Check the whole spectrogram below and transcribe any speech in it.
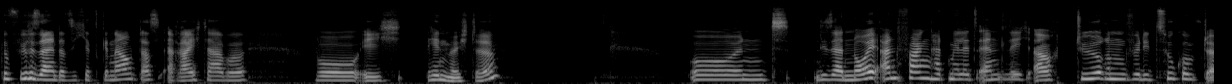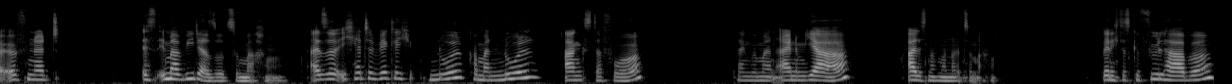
Gefühl sein, dass ich jetzt genau das erreicht habe, wo ich hin möchte. Und dieser Neuanfang hat mir letztendlich auch Türen für die Zukunft eröffnet, es immer wieder so zu machen. Also ich hätte wirklich 0,0 Angst davor, sagen wir mal in einem Jahr, alles nochmal neu zu machen. Wenn ich das Gefühl habe,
